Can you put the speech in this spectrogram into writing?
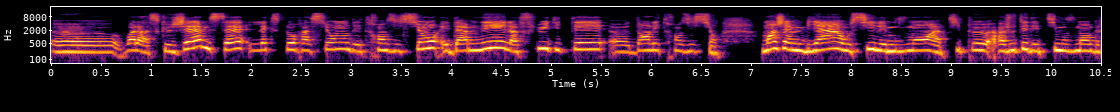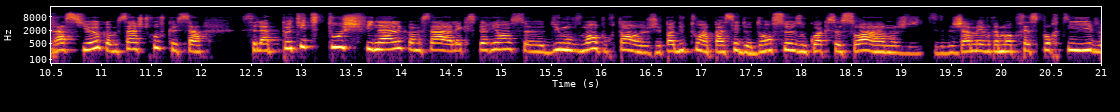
euh, voilà, ce que j'aime, c'est l'exploration des transitions et d'amener la fluidité euh, dans les transitions. Moi, j'aime bien aussi les mouvements un petit peu, ajouter des petits mouvements gracieux, comme ça, je trouve que ça, c'est la petite touche finale comme ça à l'expérience euh, du mouvement. Pourtant, je n'ai pas du tout un passé de danseuse ou quoi que ce soit. Hein. Moi, je jamais vraiment très sportive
